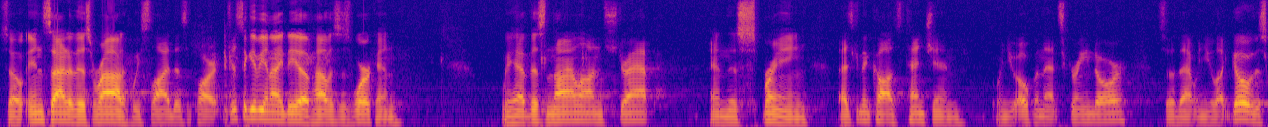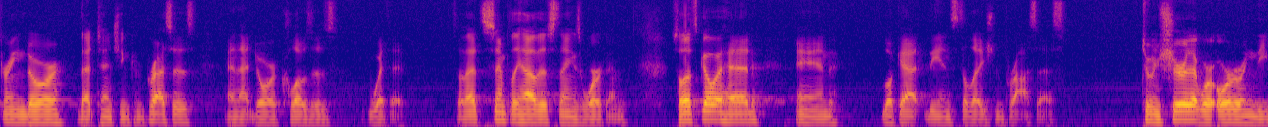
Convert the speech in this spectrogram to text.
So inside of this rod, if we slide this apart, just to give you an idea of how this is working, we have this nylon strap and this spring. That's going to cause tension when you open that screen door so that when you let go of the screen door, that tension compresses and that door closes with it. So that's simply how this thing's working. So let's go ahead and look at the installation process. To ensure that we're ordering the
